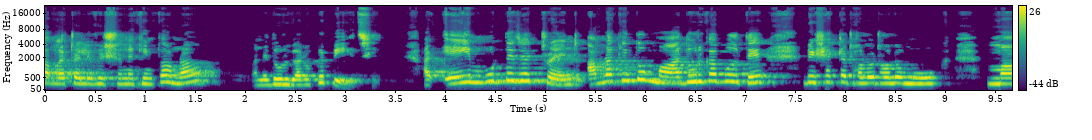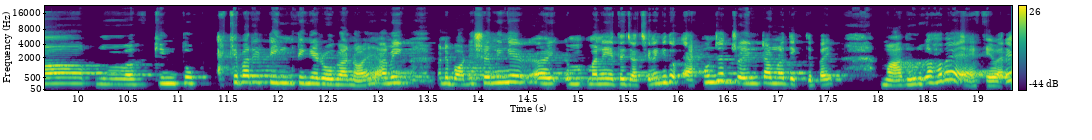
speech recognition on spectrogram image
বাংলা টেলিভিশনে কিন্তু আমরা মানে দুর্গা রূপে পেয়েছি। আর এই মুহূর্তে যে ট্রেন্ড আমরা কিন্তু মা দুর্গা বলতে বেশ একটা ঢলো ঢলো মুখ, মা কিন্তু একেবারে টিং টিং এ রোগা নয়। আমি মানে বডি শেমিং এর মানে এতে যাচ্ছি না, কিন্তু এখন যে ট্রেন্ডটা আমরা দেখতে পাই, মা দুর্গা হবে একেবারে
